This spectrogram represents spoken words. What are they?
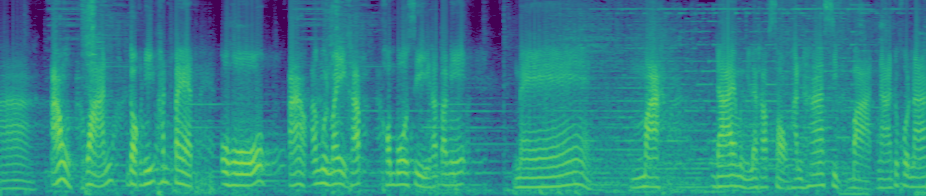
อ่า เอ้า ขวาน ดอกนี้พันแปดโอ้โห อ้าวองุ่นมาอีกครับ คอมโบสี่ครับตอนนี้ แหม มา ได้เหมือนแล้วครับ 2,050 บาทนะทุกคนนะ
